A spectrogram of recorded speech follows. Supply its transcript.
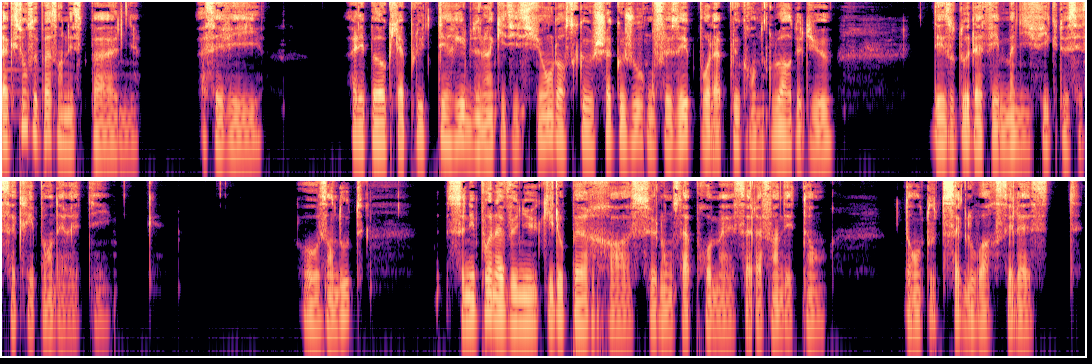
L'action se passe en Espagne, à Séville, à l'époque la plus terrible de l'Inquisition, lorsque chaque jour on faisait, pour la plus grande gloire de Dieu, des autodafés magnifiques de ces sacripants d'hérétiques. Oh, sans doute, ce n'est point la venue qu'il opérera selon sa promesse à la fin des temps, dans toute sa gloire céleste,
